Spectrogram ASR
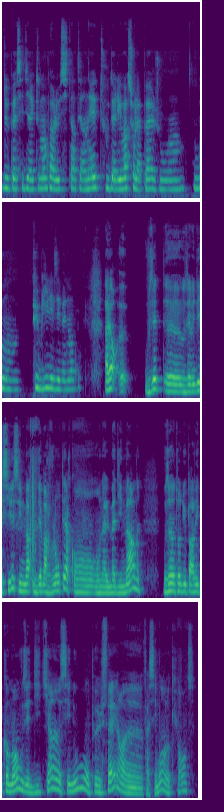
de passer directement par le site internet ou d'aller voir sur la page où on, où on publie les événements. Alors, euh, vous êtes, euh, vous avez décidé, c'est une, mar- une démarche volontaire quand on a le Made in Marne. Vous en avez entendu parler comment? Vous vous êtes dit, tiens, c'est nous, on peut le faire. euh, Enfin, c'est moi en l'occurrence.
